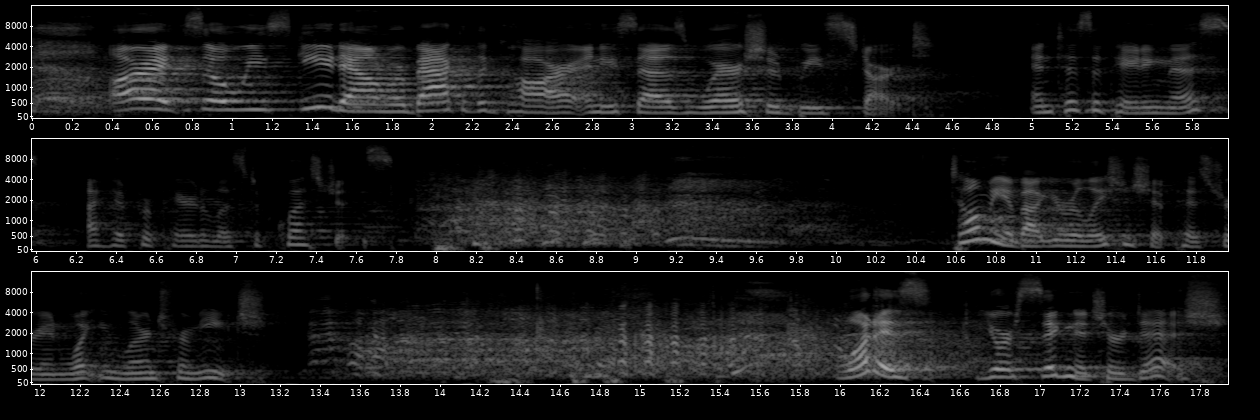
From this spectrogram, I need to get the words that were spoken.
All right, so we ski down, we're back at the car, and he says, Where should we start? Anticipating this, I had prepared a list of questions. Tell me about your relationship history and what you learned from each. What is your signature dish?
